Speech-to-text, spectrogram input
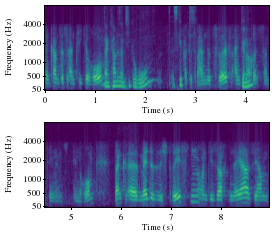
dann kam das antike Rom. Dann kam das antike Rom. Es gibt also 312, ein genau. Konstantin in, in, Rom. Dann äh, meldete sich Dresden und die sagten, naja, sie haben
